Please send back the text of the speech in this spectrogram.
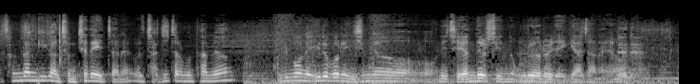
상당 기간 정체돼 있잖아요. 그래서 자칫 잘못하면 일본의 잃어버린 20년이 재현될 수 있는 우려를 얘기하잖아요. 네네.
